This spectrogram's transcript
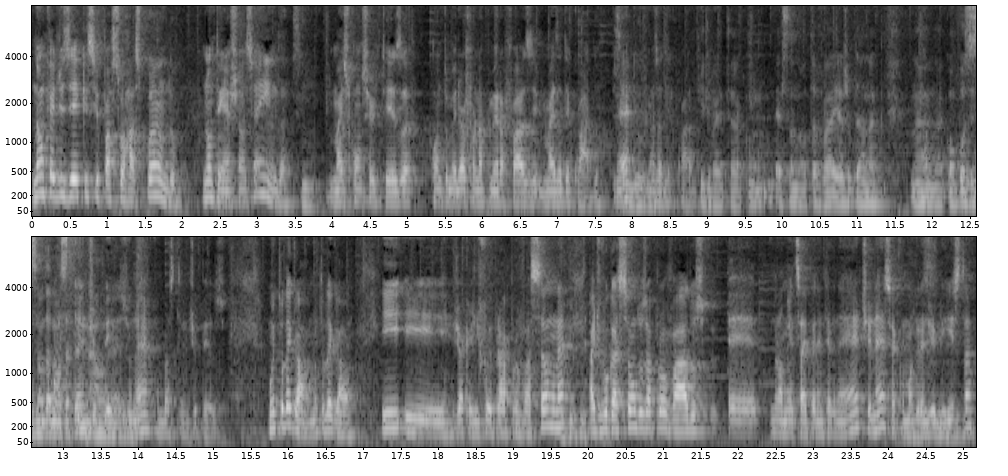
Não quer dizer que se passou raspando não tem a chance ainda. Sim. Mas com certeza, quanto melhor for na primeira fase, mais adequado. Sem né? dúvida. Mais adequado. Que ele vai estar com. Essa nota vai ajudar na, na, na composição da nota final. Com bastante peso, né? né? Com bastante peso. Muito legal, muito legal. E, e já que a gente foi para aprovação, né? a divulgação dos aprovados é, normalmente sai pela internet, né? Sai com uma grande lista.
